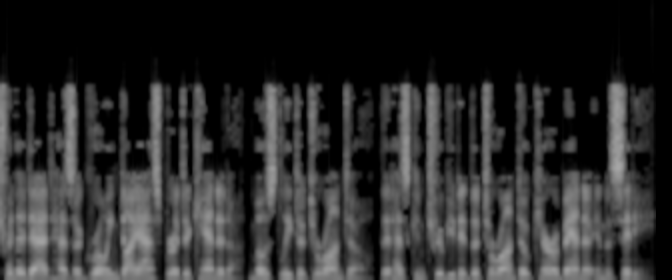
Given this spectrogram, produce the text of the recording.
Trinidad has a growing diaspora to Canada, mostly to Toronto, that has contributed the Toronto Caribana in the city.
